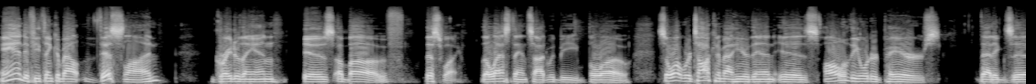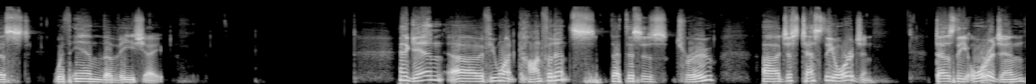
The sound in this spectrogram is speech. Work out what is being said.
And if you think about this line, greater than is above this way the less than side would be below. So what we're talking about here then is all of the ordered pairs that exist within the V shape. And again, uh, if you want confidence that this is true, uh, just test the origin. Does the origin,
